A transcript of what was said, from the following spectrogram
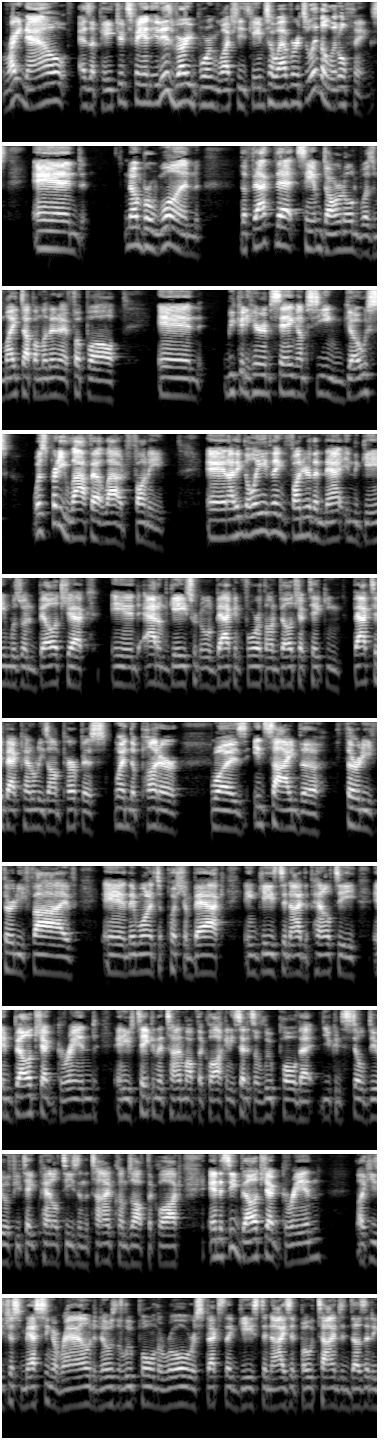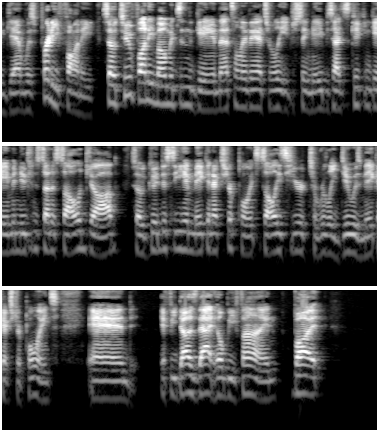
right now, as a Patriots fan, it is very boring watching these games. However, it's really the little things. And number one, the fact that Sam Darnold was mic'd up on Monday Night Football and we could hear him saying, I'm seeing ghosts, was pretty laugh out loud funny. And I think the only thing funnier than that in the game was when Belichick and Adam Gase were going back and forth on Belichick taking back to back penalties on purpose when the punter was inside the 30 35 and they wanted to push him back, and Gase denied the penalty. And Belichick grinned, and he was taking the time off the clock, and he said it's a loophole that you can still do if you take penalties and the time comes off the clock. And to see Belichick grin like he's just messing around and knows the loophole in the rule, respects that Gase denies it both times and does it again was pretty funny. So two funny moments in the game. That's the only thing that's really interesting. Maybe besides the kicking game, and Nugent's done a solid job. So good to see him making extra points. It's all he's here to really do is make extra points. And if he does that, he'll be fine. But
